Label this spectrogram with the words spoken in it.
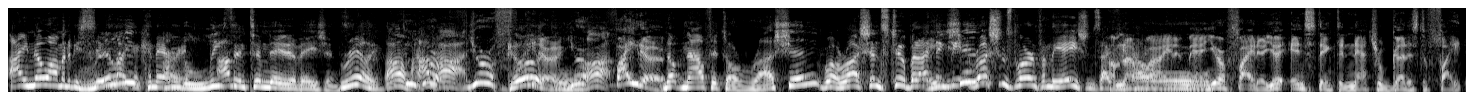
I know I'm going to be sitting Really? like a canary. I'm the least I'm- intimidated of Asians. Really? Oh Dude, my you're, a, god. you're a Good fighter. You're a fighter. No, now if it's a Russian, well, Russians too, but I think the Russians learn from the Asians. I I'm feel. not buying it, man. You're a fighter. Your instinct and natural gut is to fight.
